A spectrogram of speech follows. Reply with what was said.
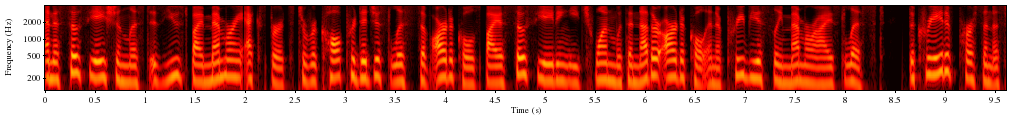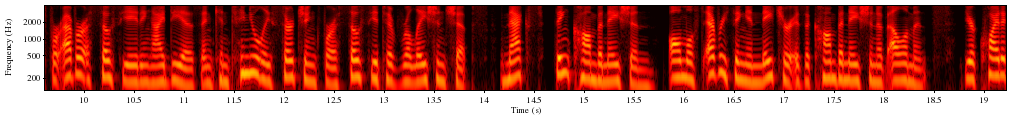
An association list is used by memory experts to recall prodigious lists of articles by associating each one with another article in a previously memorized list the creative person is forever associating ideas and continually searching for associative relationships. Next, think combination. Almost everything in nature is a combination of elements. You're quite a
